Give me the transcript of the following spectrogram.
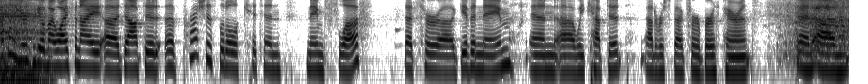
couple of years ago, my wife and I uh, adopted a precious little kitten named Fluff. That's her uh, given name, and uh, we kept it out of respect for her birth parents. And um,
